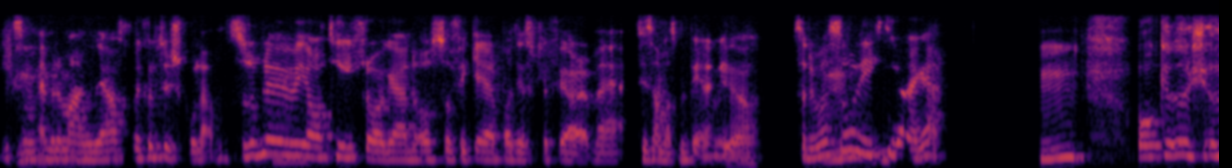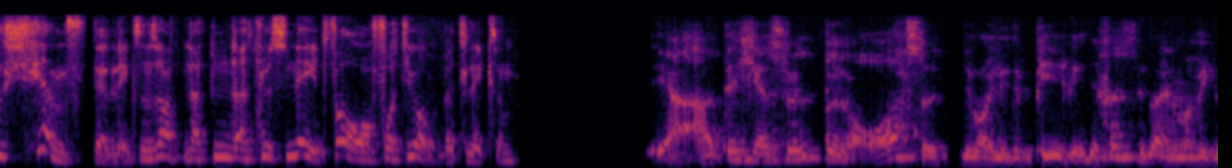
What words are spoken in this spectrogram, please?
liksom, Mm. evenemang vi har haft med kulturskolan. Så då blev jag tillfrågad och så fick jag hjälp att jag skulle få göra det med, tillsammans med Benjamin. Ja. Så det var så Mm. det gick tillväga. Mm. Och hur, hur känns det liksom så att, att, att just ni två har fått jobbet liksom? Ja, det känns väl bra. Så det var ju lite pirrigt i första början när man fick,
